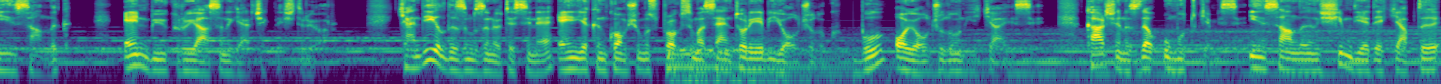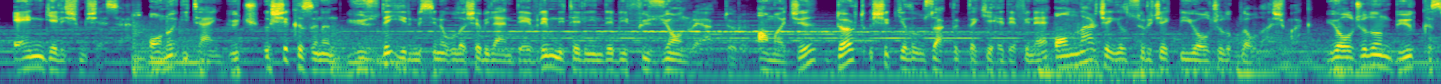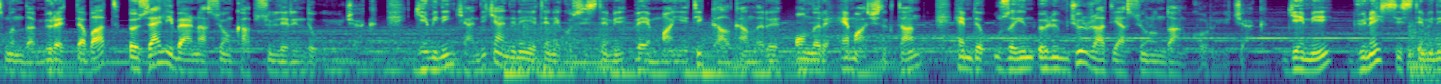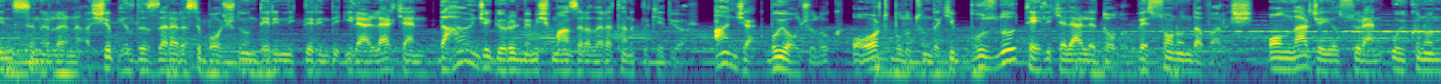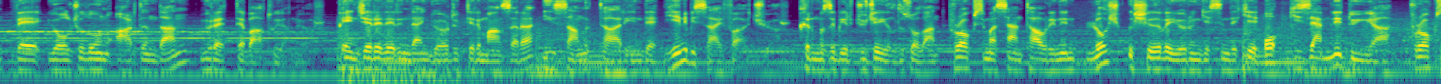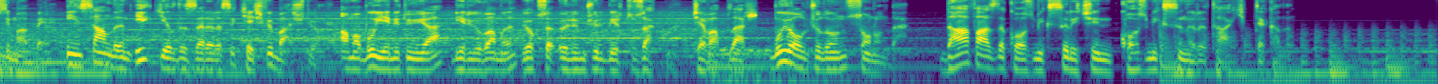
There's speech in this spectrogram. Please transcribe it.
insanlık en büyük rüyasını gerçekleştiriyor. Kendi yıldızımızın ötesine en yakın komşumuz Proxima Centauri'ye bir yolculuk. Bu o yolculuğun hikayesi. Karşınızda umut gemisi. İnsanlığın şimdiye dek yaptığı en gelişmiş eser. Onu iten güç, ışık hızının %20'sine ulaşabilen devrim niteliğinde bir füzyon reaktörü. Amacı, 4 ışık yılı uzaklıktaki hedefine onlarca yıl sürecek bir yolculukla ulaşmak. Yolculuğun büyük kısmında mürettebat, özel hibernasyon kapsüllerinde uyuyacak. Geminin kendi kendine yeten ekosistemi ve manyetik kalkanları onları hem açlıktan hem de uzayın ölümcül radyasyonundan koruyacak. Gemi, Güneş sisteminin sınırlarını aşıp yıldızlar arası boşluğun derinliklerinde ilerlerken daha önce görülmemiş manzaralara tanıklık ediyor. Ancak bu yolculuk Oort bulutundaki buzlu tehlikelerle dolu ve sonunda varış. Onlarca yıl süren uykunun ve yolculuğun ardından mürettebat uyanıyor. Pencerelerinden gördükleri manzara insanlık tarihinde yeni bir sayfa açıyor. Kırmızı bir cüce yıldız olan Proxima Centauri'nin loş ışığı ve yörüngesindeki o gizemli dünya Proxima B. İnsanlığın ilk yıldızlar arası keşfi başlıyor. Ama bu yeni dünya bir yuva mı yoksa ölümcül bir tuzak mı? Cevaplar bu yolculuğun sonunda. Daha fazla kozmik sır için kozmik sınırı takipte kalın.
